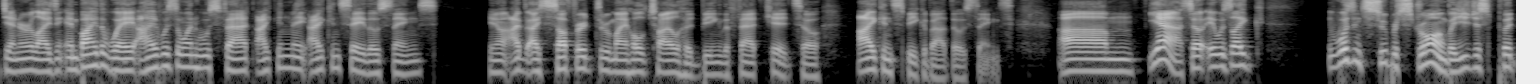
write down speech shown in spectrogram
generalizing. And by the way, I was the one who was fat. I can make. I can say those things. You know, I've I suffered through my whole childhood being the fat kid, so I can speak about those things. Um, yeah. So it was like it wasn't super strong, but you just put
